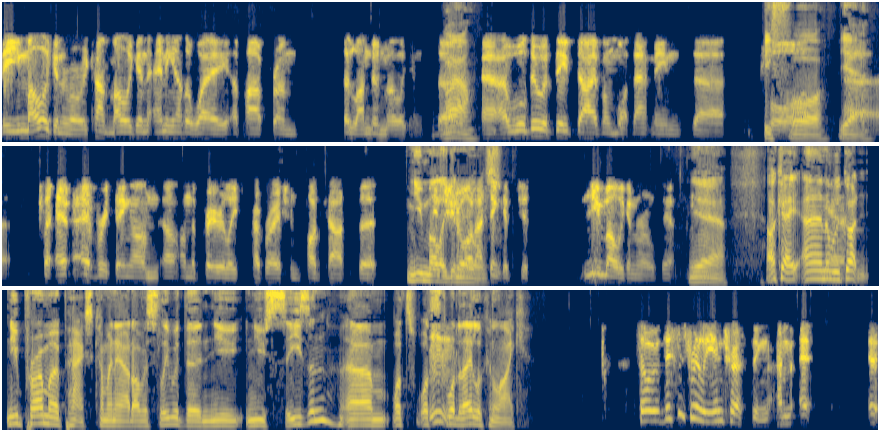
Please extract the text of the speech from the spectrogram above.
the Mulligan rule. You can't mulligan any other way apart from the London Mulligan. So Wow. uh, we'll do a deep dive on what that means uh, Before, yeah, uh, for e- everything on uh, on the pre-release preparation podcast. But new Mulligan short, I rules. think it's just new Mulligan rules. Yeah. Yeah. Okay, and Yeah. we've got new promo packs coming out, obviously, with the new new season. Um, what's what's Mm. what are they looking like? So this is really interesting. Um,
